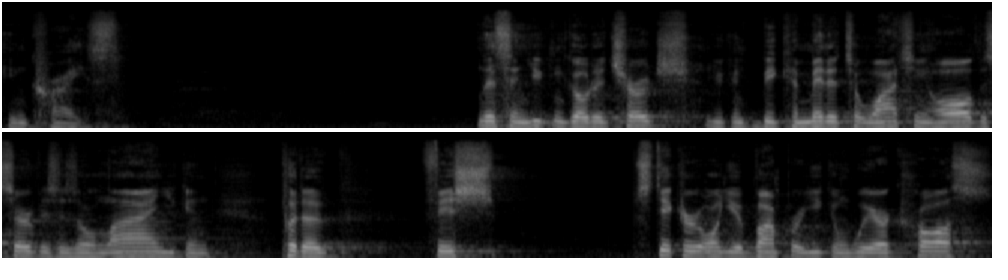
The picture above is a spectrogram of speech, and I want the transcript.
in Christ. Listen, you can go to church, you can be committed to watching all the services online, you can put a fish sticker on your bumper, you can wear a cross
